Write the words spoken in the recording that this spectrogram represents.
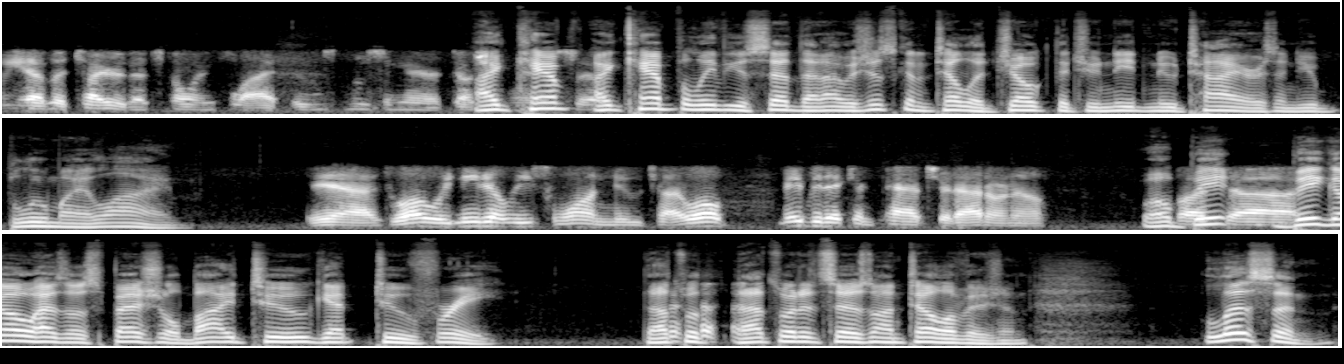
we have a tire that's going flat. It was losing air. I can't. so- I can't believe you said that. I was just going to tell a joke that you need new tires, and you blew my line. Yeah, well, we need at least one new tire. Well, maybe they can patch it. I don't know. Well, But, Big, uh, Big O has a special: buy two get two free. That's what that's what it says on television. Listen,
